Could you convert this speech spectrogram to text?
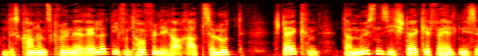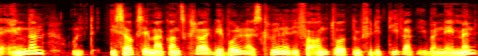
Und das kann uns Grüne relativ und hoffentlich auch absolut stärken. Da müssen sich Stärkeverhältnisse ändern. Und ich sage es immer ganz klar, wir wollen als Grüne die Verantwortung für die DIVAG übernehmen.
